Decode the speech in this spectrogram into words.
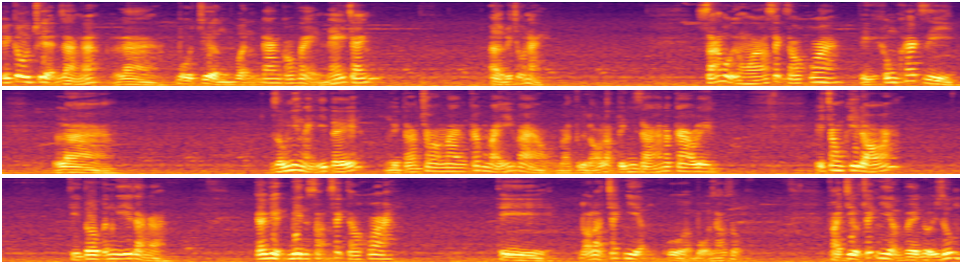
cái câu chuyện rằng á là bộ trưởng vẫn đang có vẻ né tránh ở cái chỗ này xã hội hóa sách giáo khoa thì không khác gì là giống như ngành y tế, người ta cho mang các máy vào và từ đó là tính giá nó cao lên. Thế trong khi đó, thì tôi vẫn nghĩ rằng là cái việc biên soạn sách giáo khoa thì đó là trách nhiệm của bộ giáo dục. Phải chịu trách nhiệm về nội dung,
